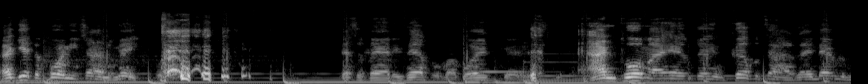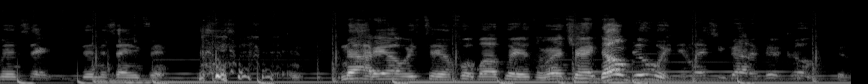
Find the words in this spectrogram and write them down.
I get the point he's trying to make. That's a bad example, my boy. I didn't pull my hamstring a couple times. I ain't never been sick, been the same since. you know how they always tell football players to run track? Don't do it unless you got a good coach. Because,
